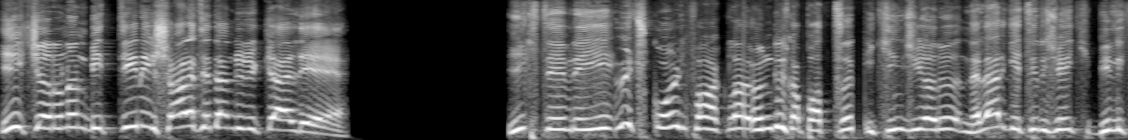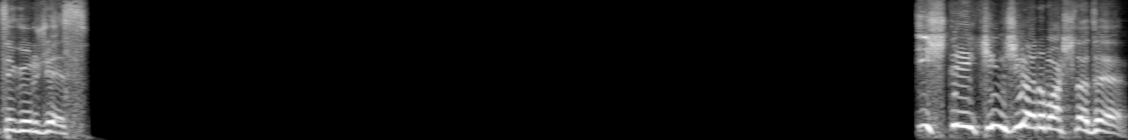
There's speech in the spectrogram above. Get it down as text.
İlk yarının bittiğini işaret eden düdük geldi. İlk devreyi 3 gol farkla önde kapattık. İkinci yarı neler getirecek birlikte göreceğiz. İşte ikinci yarı başladı.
